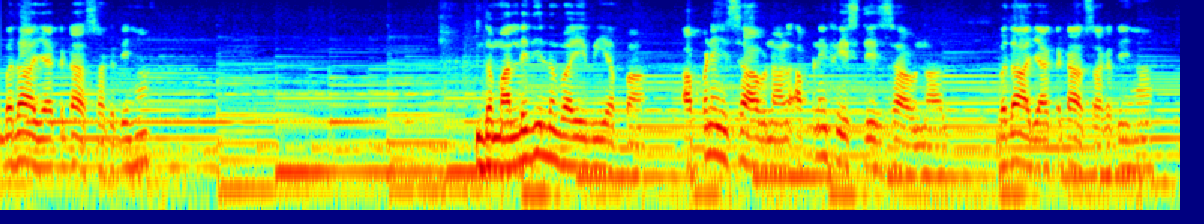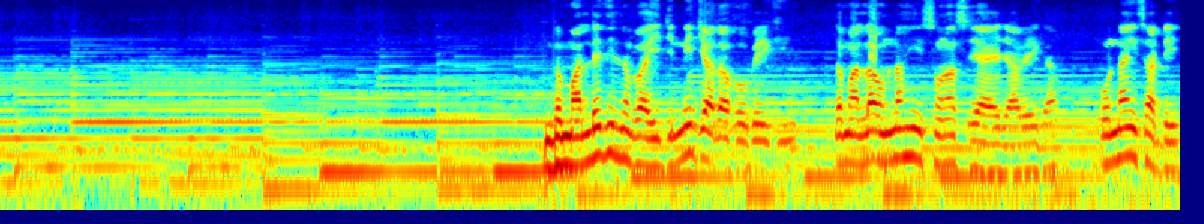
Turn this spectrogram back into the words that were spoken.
ਵਧਾ ਜਾਂ ਘਟਾ ਸਕਦੇ ਹਾਂ। ਦਮਾਲੇ ਦੀ ਲੰਬਾਈ ਵੀ ਆਪਾਂ ਆਪਣੇ ਹਿਸਾਬ ਨਾਲ, ਆਪਣੇ ਫੇਸ ਦੇ ਹਿਸਾਬ ਨਾਲ ਵਧਾ ਜਾਂ ਘਟਾ ਸਕਦੇ ਹਾਂ। ਦਮਾਲੇ ਦੀ ਲੰਬਾਈ ਜਿੰਨੀ ਜ਼ਿਆਦਾ ਹੋਵੇਗੀ, ਦਮਾਲਾ ਉਨਾ ਹੀ ਸੋਹਣਾ ਸਜਾਇਆ ਜਾਵੇਗਾ ਉਨਾ ਹੀ ਸਾਡੀ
